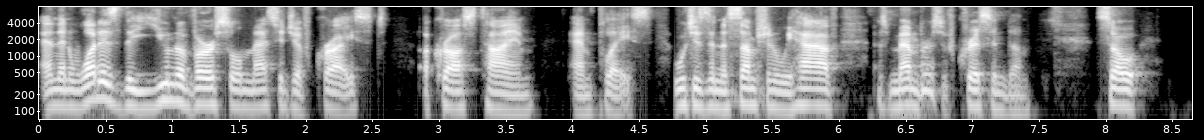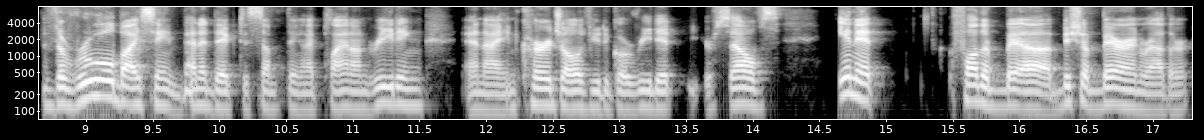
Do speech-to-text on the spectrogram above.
And then what is the universal message of Christ across time and place, which is an assumption we have as members of Christendom. So the Rule by St. Benedict is something I plan on reading, and I encourage all of you to go read it yourselves. In it, Father uh, Bishop Barron, rather,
